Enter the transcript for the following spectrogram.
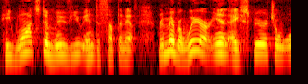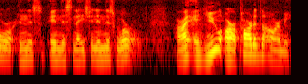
He wants to move you into something else. Remember, we are in a spiritual war in this, in this nation, in this world. All right, and you are a part of the army.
